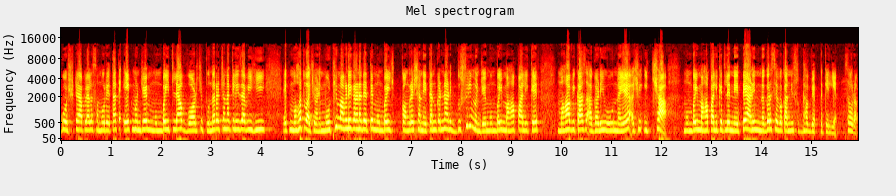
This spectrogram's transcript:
गोष्टी आपल्याला समोर येतात. एक म्हणजे मुंबईतल्या वॉर्डची पुनर्रचना केली जावी ही एक महत्वाची आणि मोठी मागणी करण्यात येते मुंबई काँग्रेसच्या नेत्यांकडनं. आणि दुसरी म्हणजे मुंबई महापालिकेत महाविकास आघाडी होऊ नये अशी इच्छा मुंबई महापालिकेतले नेते आणि नगरसेवकांनी सुद्धा व्यक्त केली आहे. सौरभ.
